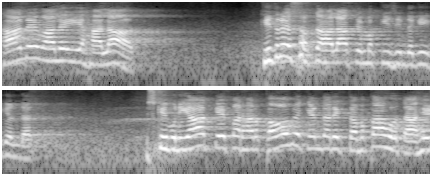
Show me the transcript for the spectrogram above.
آنے والے یہ حالات کتنے سخت حالات تھے مکی زندگی کے اندر؟ اس کی بنیاد کے پر ہر قوم کے اندر ایک طبقہ ہوتا ہے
